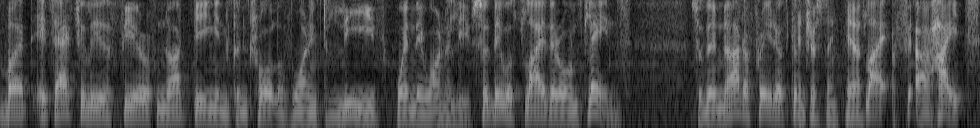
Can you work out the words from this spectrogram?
but it's actually the fear of not being in control of wanting to leave when they want to leave. So they will fly their own planes. So they're not afraid of the Interesting, yeah. fly, uh, heights,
